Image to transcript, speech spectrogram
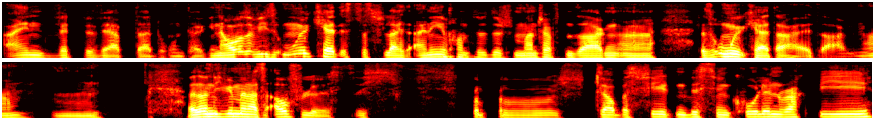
ein Wettbewerb darunter. Genauso wie es umgekehrt ist, dass vielleicht einige französische Mannschaften sagen, äh, das Umgekehrte halt sagen. Ne? Hm. Weiß auch nicht, wie man das auflöst. Ich, ich glaube, es fehlt ein bisschen Kohle in Rugby.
